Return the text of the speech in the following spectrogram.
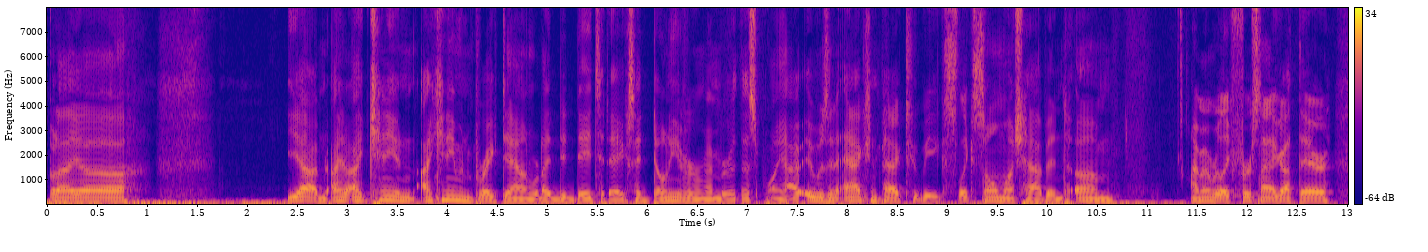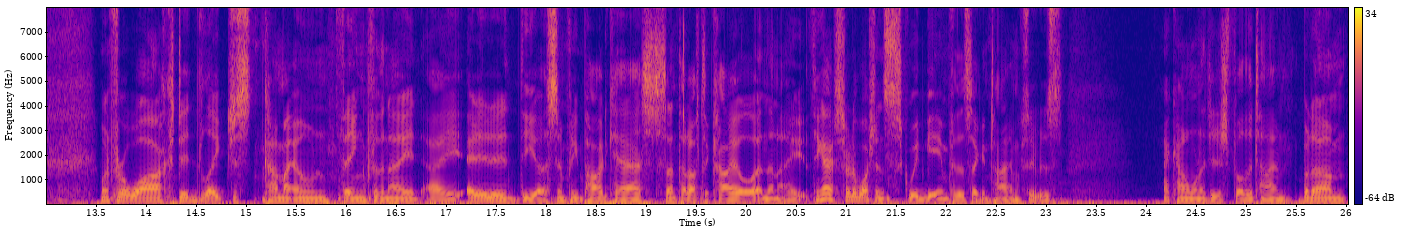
But I, uh, yeah, I, I can't even I can't even break down what I did day to day because I don't even remember at this point. I, it was an action packed two weeks. Like so much happened. Um, I remember like first night I got there, went for a walk, did like just kind of my own thing for the night. I edited the uh, Symphony podcast, sent that off to Kyle, and then I think I started watching Squid Game for the second time because it was I kind of wanted to just fill the time. But um,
